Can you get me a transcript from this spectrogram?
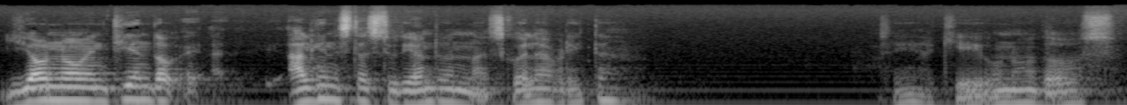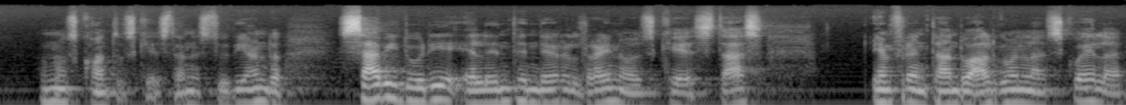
yo no entiendo. ¿Alguien está estudiando en la escuela ahorita? Sí, aquí uno, dos, unos cuantos que están estudiando. Sabiduría, el entender el reino es que estás enfrentando algo en la escuela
